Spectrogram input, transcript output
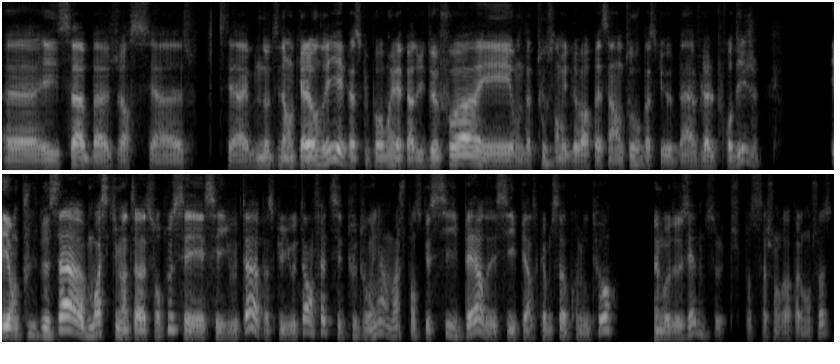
Et ça, bah, genre, c'est à, c'est à noter dans le calendrier parce que pour moi, il a perdu deux fois et on a tous envie de le voir passer un tour parce que, bah, voilà le prodige. Et en plus de ça, moi, ce qui m'intéresse surtout, c'est c'est Utah parce que Utah, en fait, c'est tout ou rien. Moi, je pense que s'ils perdent et s'ils perdent comme ça au premier tour, même au deuxième, je je pense que ça changera pas grand-chose.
